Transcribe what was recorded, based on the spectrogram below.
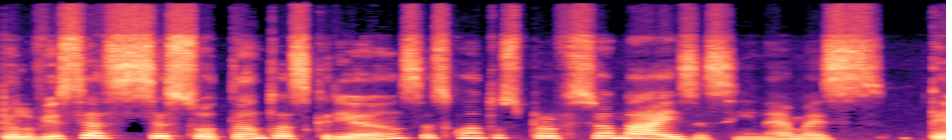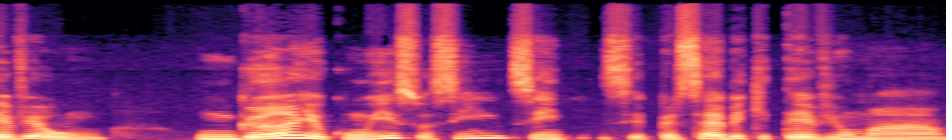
pelo visto, você acessou tanto as crianças quanto os profissionais, assim, né? Mas teve um, um ganho com isso, assim? Você percebe que teve uma,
